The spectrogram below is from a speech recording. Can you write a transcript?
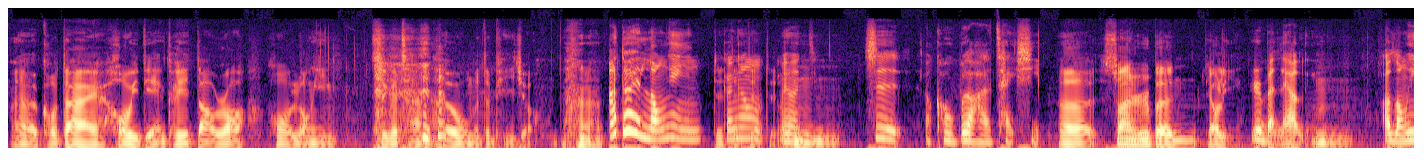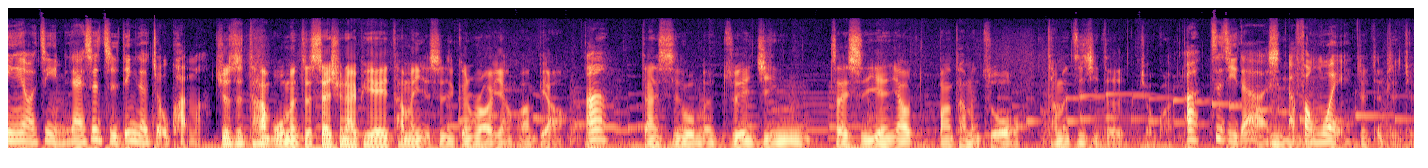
呃口袋厚一点，可以到 Raw 或龙吟吃个餐，喝我们的啤酒。啊，对，龙吟，刚刚没有，嗯、是，可我不知道它的菜系。呃，算日本料理。日本料理，嗯，哦，龙吟也有进你们家，也是指定的酒款吗？就是他我们的 Session IPA，他们也是跟 Raw 一样换标啊。但是我们最近在实验，要帮他们做他们自己的酒款。啊，自己的风味，对对对对，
